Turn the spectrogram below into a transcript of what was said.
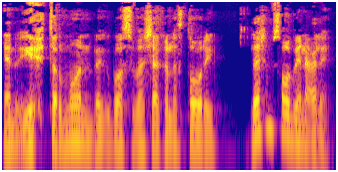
يعني يحترمون Big Boss بشكل أسطوري؟ ليش مصوبين عليه؟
